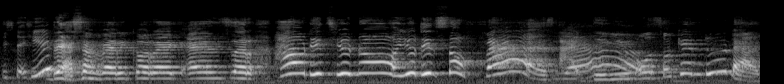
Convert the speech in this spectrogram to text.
Is that here? That's a very correct answer. How did you know? You did so fast. I think you also can do that.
